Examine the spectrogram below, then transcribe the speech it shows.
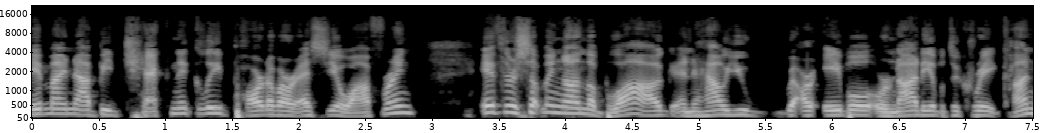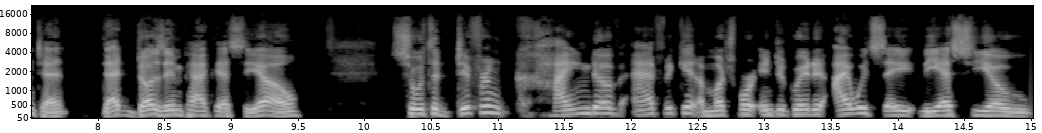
it might not be technically part of our SEO offering, if there's something on the blog and how you are able or not able to create content, that does impact SEO. So it's a different kind of advocate, a much more integrated. I would say the SEO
